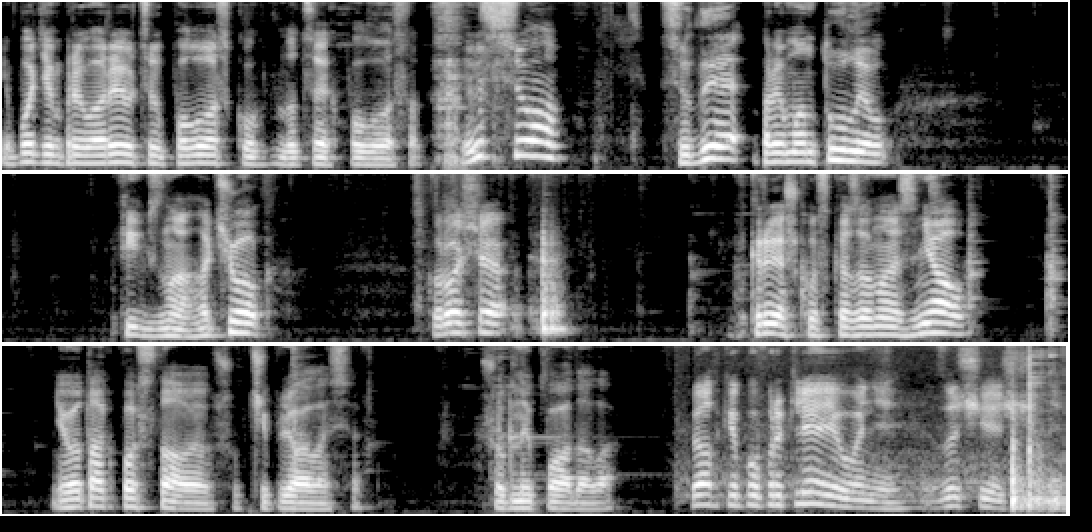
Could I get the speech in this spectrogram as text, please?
І потім приварив цю полоску до цих полосок. І все. Сюди примонтулив фіг зна гачок. Коротше, кришку з казана зняв і отак поставив, щоб чіплялася, щоб не падала. П'ятки поприклеювані, зачищені.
